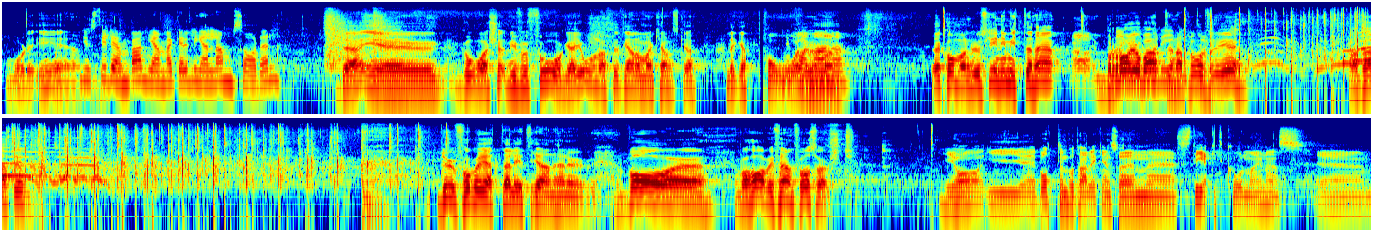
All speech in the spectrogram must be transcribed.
vad det är. Just i den baljan verkar det ligga en lammsadel. Där är goa kött. Vi får fråga Jonas lite grann om man kanske ska lägga på. Eller hur man. man... Där kommer han. Du ska in i mitten här. Bra jobbat. En applåd för det. Fantastiskt. Du får berätta lite grann här nu. Vad, vad har vi framför oss först? Ja, i botten på tallriken så är det en eh, stekt kålmajonnäs. Eh,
